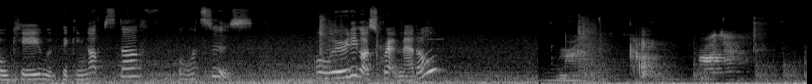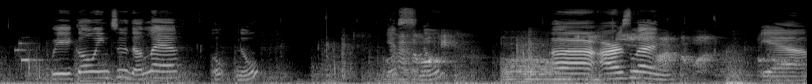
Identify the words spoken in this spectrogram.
okay with picking up stuff. Oh, what's this? Oh, we already got scrap metal? We're going to the left. Oh, no. Yes, no? Um, Uh, Arslan. I'm the one. Yeah.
